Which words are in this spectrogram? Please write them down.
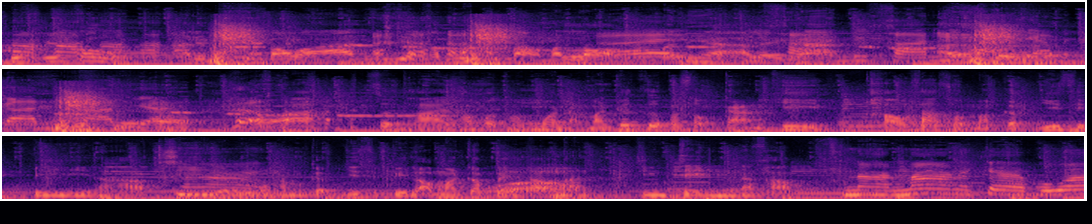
เพื่อพิสูจน์อันนี้ไม่จริงปะวะนี่เฮียเขาพูดจริงเปล่ามันหลอกปะเนี่ยอะไรเงี้ย มีค้านมีค้านมีค้านเฮียเหมือนกันมีค้านเฮีย เออแต่ว่า สุดท้ายทั้งหมดทั้งมวลอะมันก็คือประสบการณ์ที่เขาสะสมมาเกือบ 20 ปีนะครับที่เฮียวิวงศ์ทำมาเกือบ20 ปีแล้วมันก็เป็นตามนั้นจริง ๆนะครับ นานมากนะแก เพราะว่า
